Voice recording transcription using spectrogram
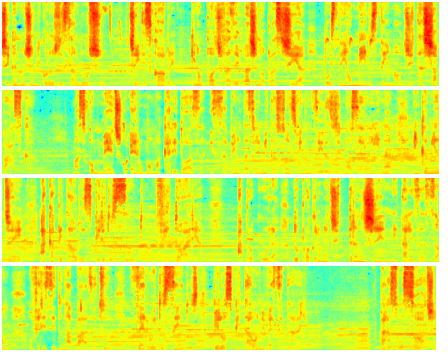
Chegando ao ginecologista luxo, Jay descobre que não pode fazer vaginoplastia, pois nem ao menos tem a maldita chavasca. Mas como médico era uma alma caridosa e sabendo das limitações financeiras de nossa heroína, encaminha Jay à capital do Espírito Santo, Vitória, à procura do programa de transgenitalização oferecido na base do 0800 pelo Hospital Universitário. Para sua sorte,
